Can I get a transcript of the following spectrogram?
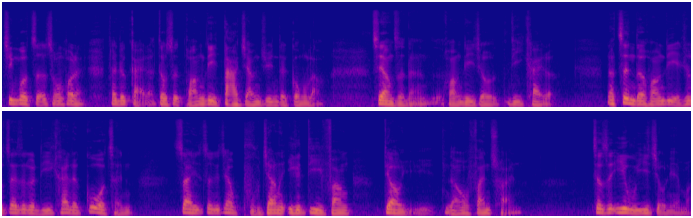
经过折冲，后来他就改了，都是皇帝大将军的功劳。这样子呢，皇帝就离开了。那正德皇帝也就在这个离开的过程，在这个叫浦江的一个地方钓鱼，然后帆船。这是一五一九年嘛，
